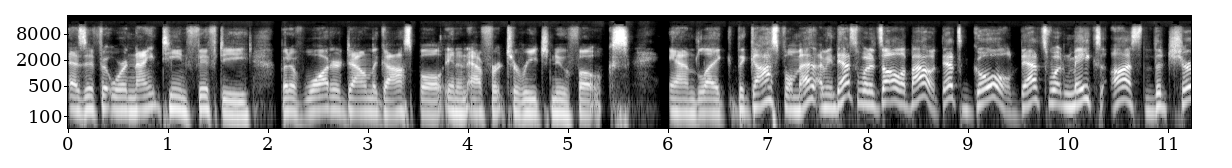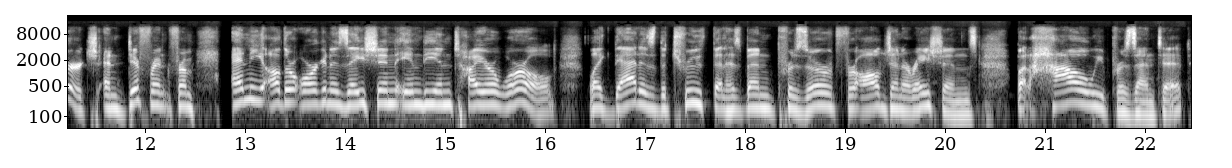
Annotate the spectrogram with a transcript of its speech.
as if it were 1950, but have watered down the gospel in an effort to reach new folks. And like the gospel, I mean, that's what it's all about. That's gold. That's what makes us the church and different from any other organization in the entire world. Like that is the truth that has been preserved for all generations. But how we present it,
